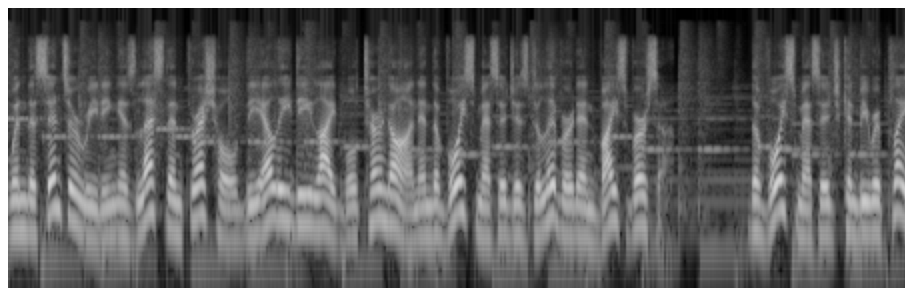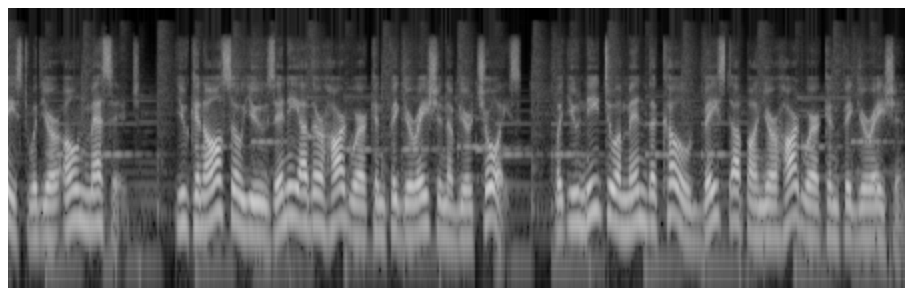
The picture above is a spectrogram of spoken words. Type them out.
When the sensor reading is less than threshold the LED light will turn on and the voice message is delivered and vice versa. The voice message can be replaced with your own message. You can also use any other hardware configuration of your choice, but you need to amend the code based up on your hardware configuration.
